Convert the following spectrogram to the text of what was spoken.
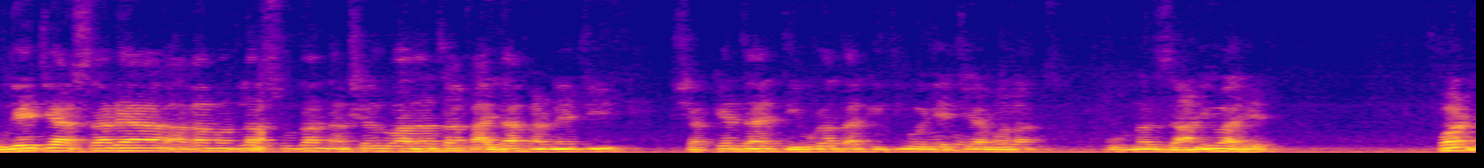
उद्याच्या असणाऱ्या भागामधला सुद्धा नक्षलवादाचा कायदा करण्याची शक्यता आहे तीव्रता किती होईल याची आम्हाला पूर्ण जाणीव आहे. पण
